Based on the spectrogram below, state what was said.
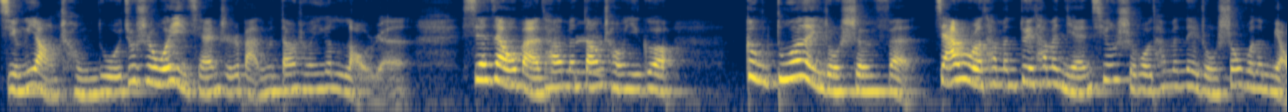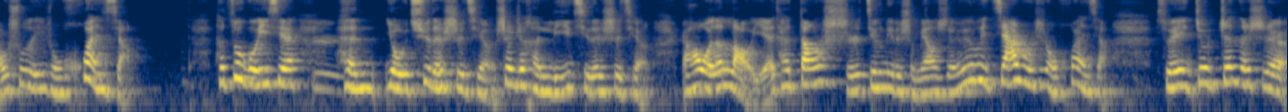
敬仰程度。就是我以前只是把他们当成一个老人，现在我把他们当成一个更多的一种身份。加入了他们对他们年轻时候他们那种生活的描述的一种幻想，他做过一些很有趣的事情，嗯、甚至很离奇的事情。然后我的姥爷他当时经历了什么样的事情，因为会加入这种幻想，所以就真的是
